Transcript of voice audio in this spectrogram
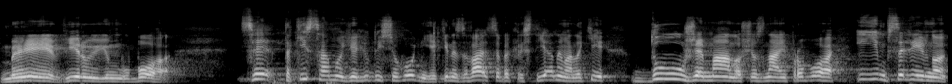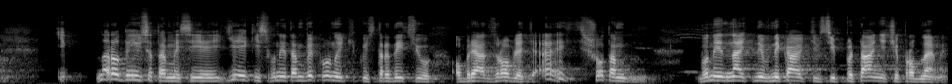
ми віруємо у Бога. Це такі само є люди сьогодні, які називають себе християнами, але які дуже мало що знають про Бога, і їм все рівно. Народився там Месія, є якісь, вони там виконують якусь традицію, обряд зроблять. Ей, що там? Вони навіть не вникають в ці питання чи проблеми.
